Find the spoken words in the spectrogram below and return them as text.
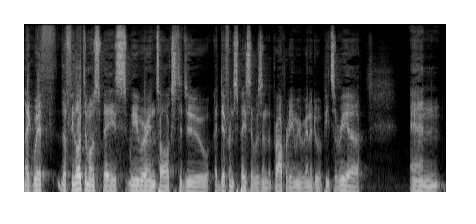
like with the Philotimo space, we were in talks to do a different space that was in the property and we were going to do a pizzeria. And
